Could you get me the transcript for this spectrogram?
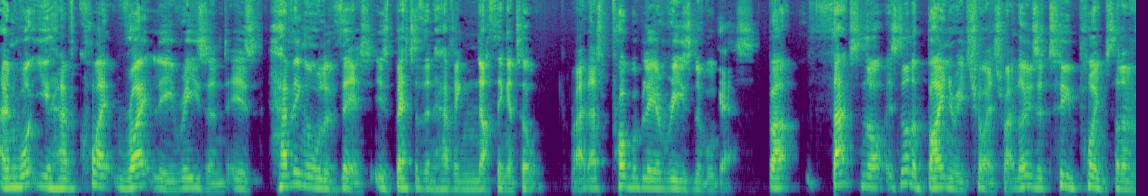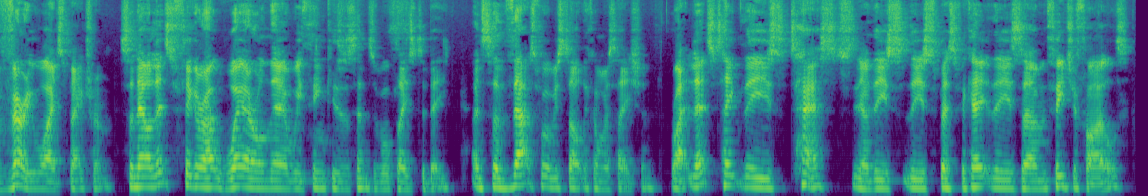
And what you have quite rightly reasoned is having all of this is better than having nothing at all right? That's probably a reasonable guess. But that's not, it's not a binary choice, right? Those are two points on a very wide spectrum. So now let's figure out where on there we think is a sensible place to be. And so that's where we start the conversation. Right. Let's take these tests, you know, these, these specificate, these um, feature files,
